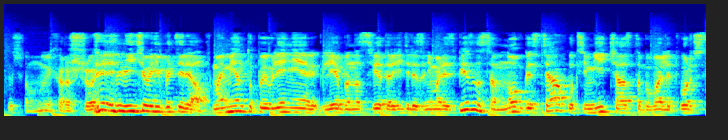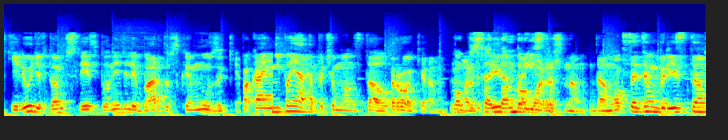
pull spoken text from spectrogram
Слышал? Ну и хорошо, ничего не потерял. К моменту появления Глеба на свет родители занимались бизнесом, но в гостях у семьи часто бывали творческие люди, в том числе исполнители бардовской музыки. Пока непонятно, почему он стал рокером. Мог Может, стать ты дамбристом. поможешь нам? Да, мог стать дамбристом.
